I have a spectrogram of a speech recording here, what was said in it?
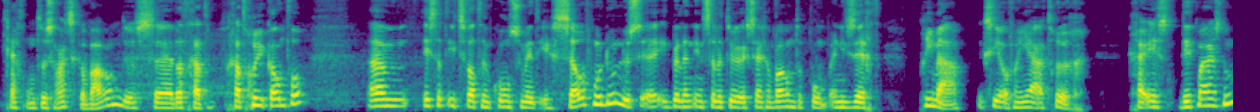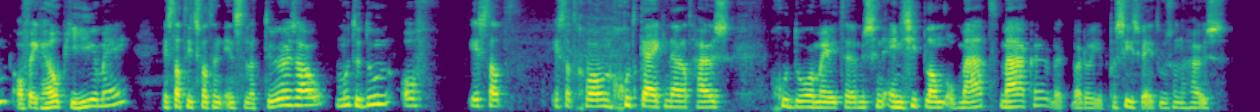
Je krijgt ondertussen hartstikke warm, dus eh, dat gaat, gaat de goede kant op. Ehm, is dat iets wat een consument eerst zelf moet doen? Dus eh, ik wil een installateur, ik zeg een warmtepomp en die zegt, prima, ik zie je over een jaar terug. Ga eerst dit maar eens doen, of ik help je hiermee. Is dat iets wat een installateur zou moeten doen? Of is dat, is dat gewoon goed kijken naar het huis, goed doormeten, misschien een energieplan op maat maken, wa- waardoor je precies weet hoe zo'n huis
